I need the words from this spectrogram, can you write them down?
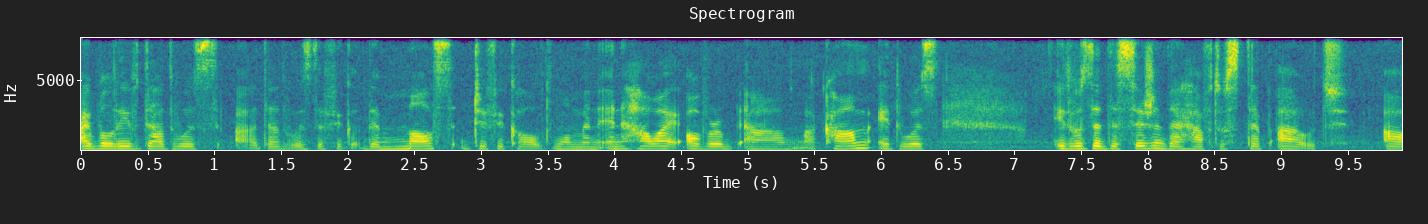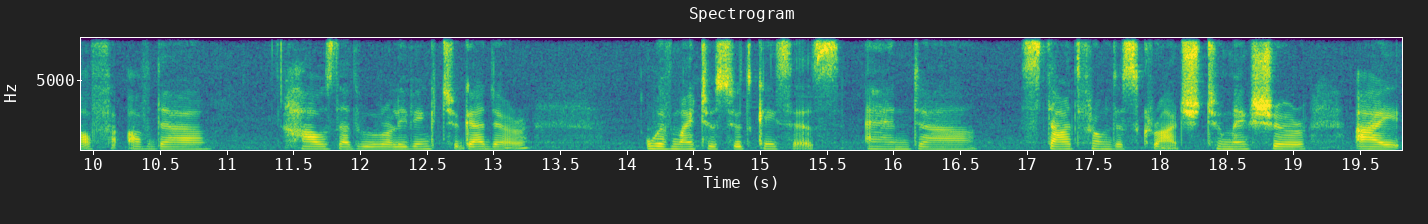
I believe that was uh, that was difficult, the most difficult moment, and how I overcome um, it was it was the decision that I have to step out of of the house that we were living together with my two suitcases and uh, start from the scratch to make sure I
